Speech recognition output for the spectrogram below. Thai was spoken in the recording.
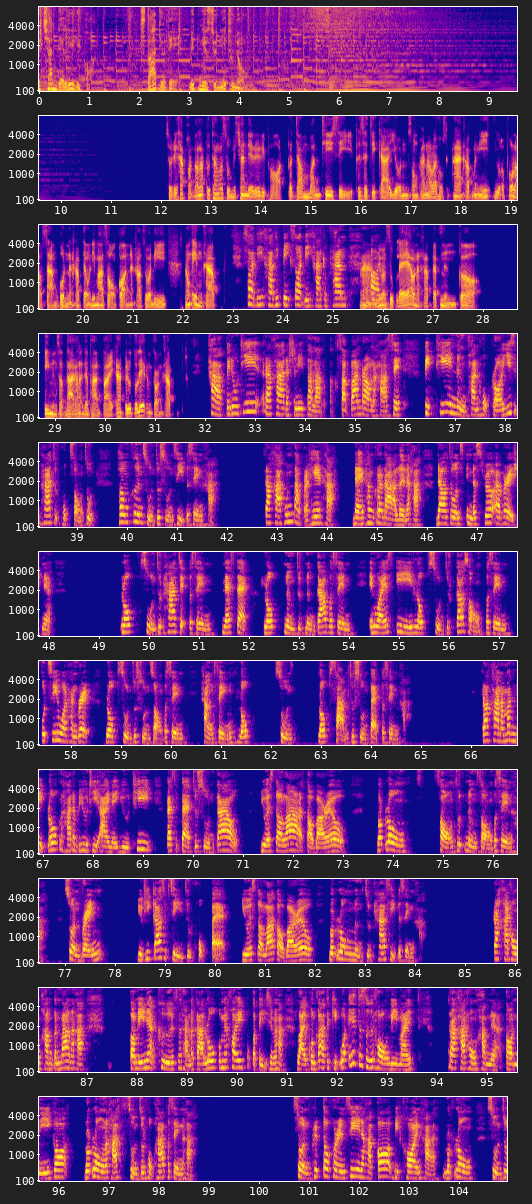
Mission Daily Report start your day with news you need to know สวัสดีครับ ขอต้อนรับทุกท่านเข้าสู่ Mission Daily Report ประจำวันที่ 4 พฤศจิกายน 2565 ครับ วันนี้อยู่กับพวกเรา 3 คนนะครับ แต่วันนี้มา 2 ก่อนนะครับ สวัสดีน้องเอ็มครับสวัสดีค่ะพี่ปิ๊กสวัสดีค่ะ ทุกท่านอ่าวันนี้วันศุกร์แล้วนะครับแป๊บหนึ่งก็ อีกหนึ่งสัปดาห์กำลังจะผ่านไปอะไปดูตัวเลขกันก่อนครับ ค่ะ ไปดูที่ราคาดัชนีตลาดหลักทรัพย์บ้านเรานะคะ เซ็ตปิดที่หนึ่งพันหกร้อยยี่สิบห้าจุดหกสองจุด เพิ่มขึ้นศูนย์จุดศูนย์สี่เปอร์เซ็นค่ะ ราคาหุ้นต่างประเทศค่ะ แดงทั้งกระดานเลยนะคะ Dow Jones Industrial Average เนี่ยลบ 0.57% NASDAQ ลบ 1.19% NYSE ลบ 0.92% FTSE 100 ลบ 0.02%ห่างเสงลบ0ลบ 3.08%ค่ะ ราคาน้ำมันดิบโลกนะคะ WTI เนี่ยอยู่ที่ 88.09 US ดอลลาร์ต่อบาร์เรล ลดลง 2.12%ค่ะ ส่วน Brent อยู่ที่ 94.68 US ดอลลาร์ต่อบาร์เรล ลดลง 1.54%ค่ะ ราคาทองคำกันบ้างนะคะ ตอนนี้เนี่ยคือสถานการณ์โลกก็ไม่ค่อยปกติใช่ไหมคะหลายคนก็อาจจะคิดว่าเอ๊ะจะซื้อทองดีไหมราคาทองคำเนี่ย ตอนนี้ก็ลดลงนะคะ 0.65%ค่ะ ส่วนคริปโตเคอเรนซีนะคะ ก็บิตคอยน์ค่ะ ลดลง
